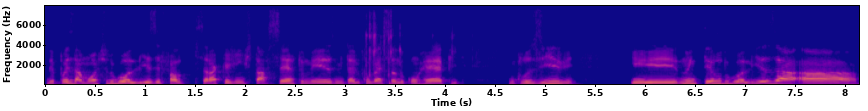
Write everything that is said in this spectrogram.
depois da morte do Golias, ele fala, será que a gente tá certo mesmo? Então ele conversando com o Rap, inclusive, e no enterro do Golias, a, a,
